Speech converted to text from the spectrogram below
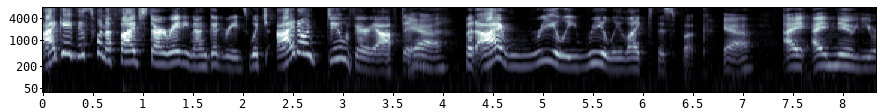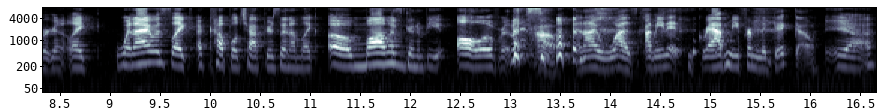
I gave this one a five star rating on Goodreads, which I don't do very often. Yeah. But I really, really liked this book. yeah, I I knew you were gonna like when I was like a couple chapters in, I'm like, oh, Mama's gonna be all over this. Oh, and I was. I mean, it grabbed me from the get go. Yeah.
